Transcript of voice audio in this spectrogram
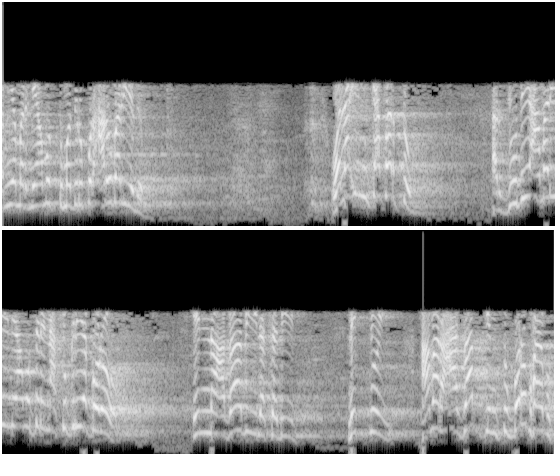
আমি আমার নিয়ামত তোমাদের উপর আরও বাড়িয়ে দেব। আর যদি আমার এই নিয়ামতের না সুক্রিয়া করো, ইন্না আজাবি নিশ্চয়ই আমার আজাব কিন্তু বড় ভয়াবহ।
